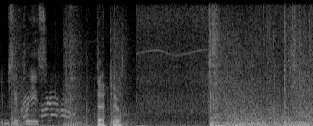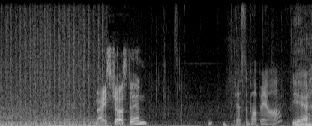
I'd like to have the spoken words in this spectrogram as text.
You can say please. That too. Nice, Justin. Justin popping off? Yeah.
